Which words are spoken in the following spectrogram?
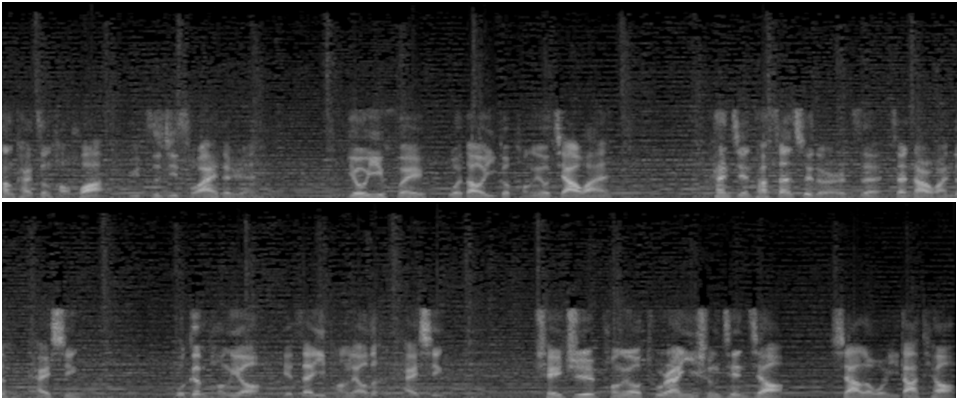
慷慨赠好话与自己所爱的人。有一回我到一个朋友家玩，看见他三岁的儿子在那儿玩得很开心，我跟朋友也在一旁聊得很开心。谁知朋友突然一声尖叫，吓了我一大跳。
